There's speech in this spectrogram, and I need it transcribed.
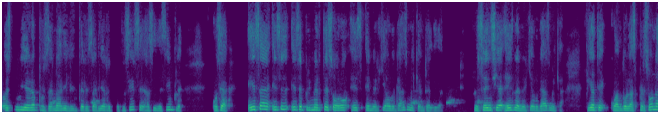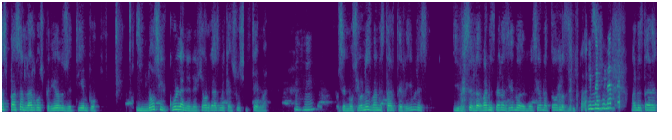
no estuviera, pues a nadie le interesaría reproducirse, así de simple. O sea, esa, ese, ese primer tesoro es energía orgásmica en realidad su esencia es la energía orgásmica. Fíjate, cuando las personas pasan largos periodos de tiempo y no circulan energía orgásmica en su sistema, sus emociones van a estar terribles y se las van a estar haciendo de emoción a todos los demás. Imagínate. Van a estar...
